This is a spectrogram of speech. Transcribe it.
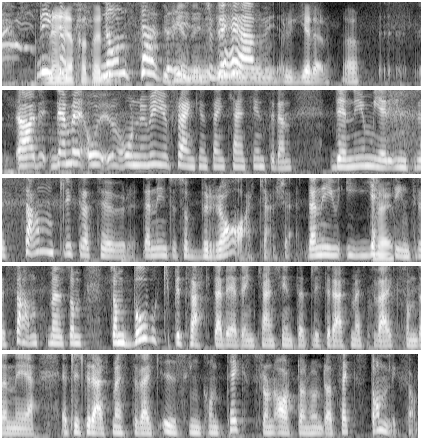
Nej, så- jag fattar. Någonstans Det finns så en, behöver en, en brygga där. Ja. Ja, det, nej, men, och, och nu är ju Frankenstein kanske inte den, den är ju mer intressant litteratur. Den är inte så bra kanske. Den är ju jätteintressant, men som, som bok betraktar det den kanske inte ett litterärt mästerverk som den är ett litterärt mästerverk i sin kontext från 1816 liksom.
